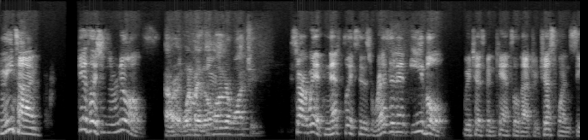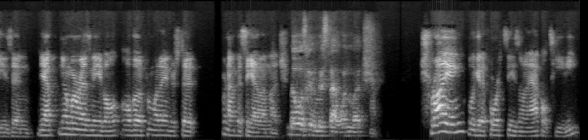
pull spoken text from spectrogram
In the meantime, cancellations and renewals. All right, what am I no longer watching? Start with Netflix's Resident Evil, which has been canceled after just one season. Yep, no more Resident Evil. Although, from what I understood, we're not missing out on much. No one's gonna miss that one much. Trying will get a fourth season on Apple TV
